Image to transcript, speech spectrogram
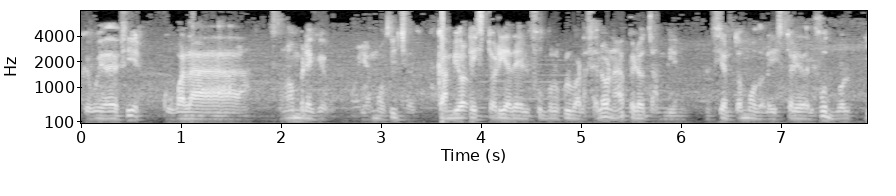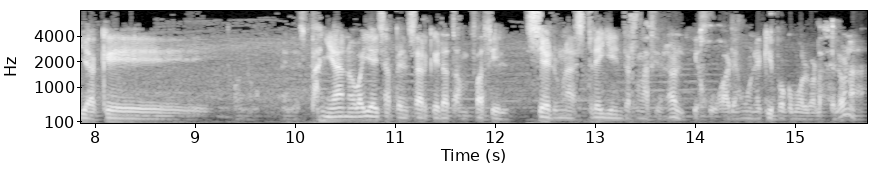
¿qué voy a decir? Kubala es un hombre que, como ya hemos dicho, cambió la historia del Fútbol Club Barcelona, pero también, en cierto modo, la historia del fútbol, ya que España no vayáis a pensar que era tan fácil ser una estrella internacional y jugar en un equipo como el Barcelona.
